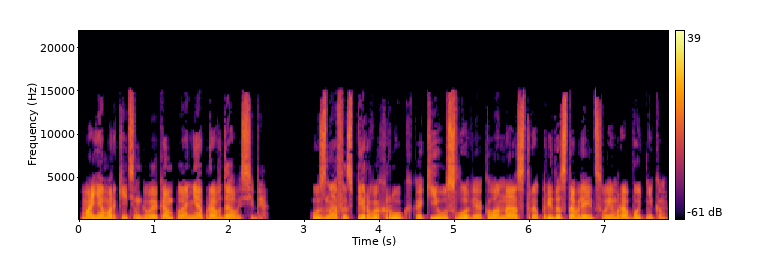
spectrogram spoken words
Моя маркетинговая компания оправдала себя. Узнав из первых рук, какие условия клан Астра предоставляет своим работникам,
